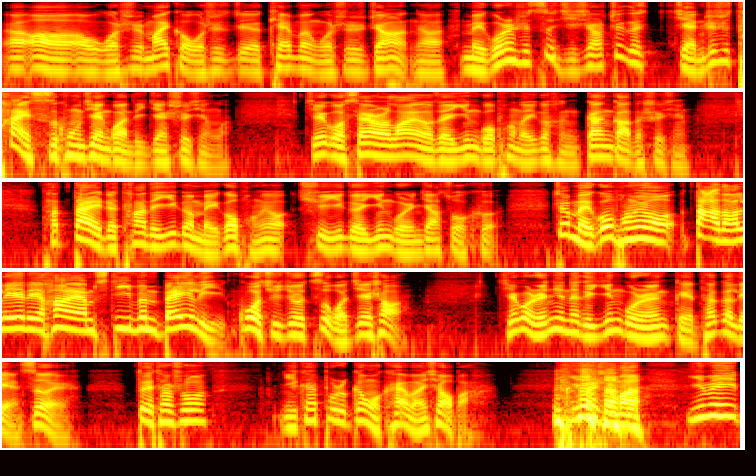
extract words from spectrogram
啊？哦哦，我是 Michael，我是这个 Kevin，我是 John 啊。美国人是自己介绍，这个简直是太司空见惯的一件事情了。结果 Sarah Lyle 在英国碰到一个很尴尬的事情，他带着他的一个美国朋友去一个英国人家做客。这美国朋友大大咧咧，Hi，I'm Stephen Bailey，过去就自我介绍。结果人家那个英国人给他个脸色，哎，对他说：“你该不是跟我开玩笑吧？因为什么？因为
